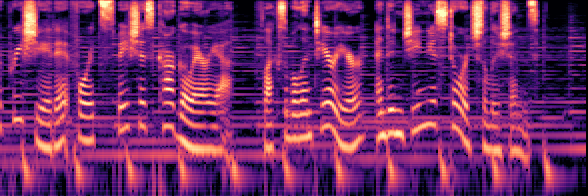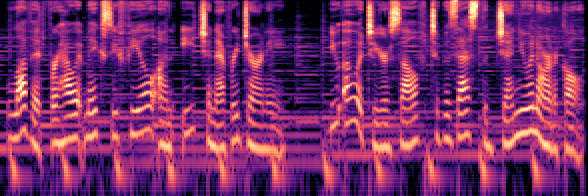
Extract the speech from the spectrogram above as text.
Appreciate it for its spacious cargo area, flexible interior, and ingenious storage solutions. Love it for how it makes you feel on each and every journey. You owe it to yourself to possess the genuine article.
